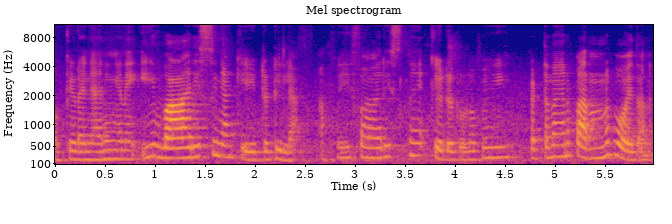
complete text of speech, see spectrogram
ഓക്കേടാ ഞാനിങ്ങനെ ഈ വാരിസ് ഞാൻ കേട്ടിട്ടില്ല. അപ്പോൾ ഈ ഫാരിസ് കേട്ടിട്ടുള്ളൂ. അപ്പോൾ ഈ പെട്ടെന്ന് അങ്ങനെ പറഞ്ഞു പോയതാണ്.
